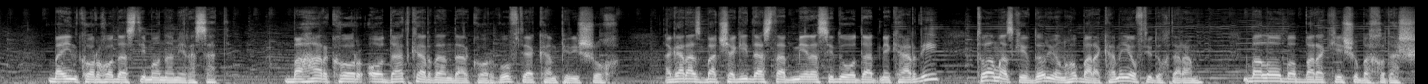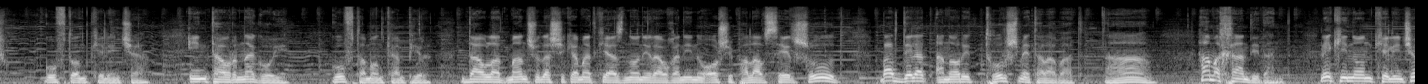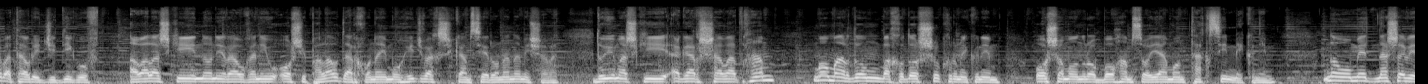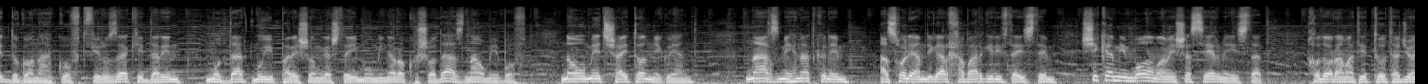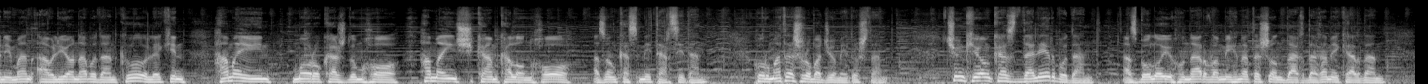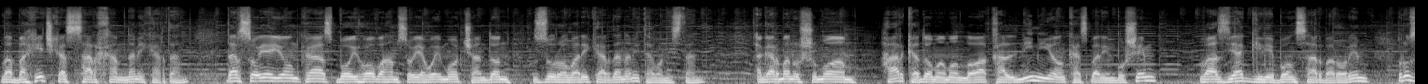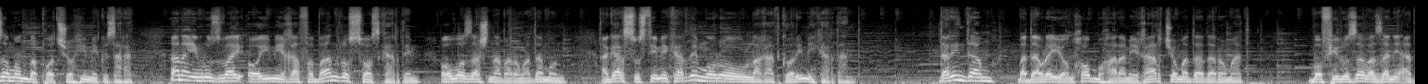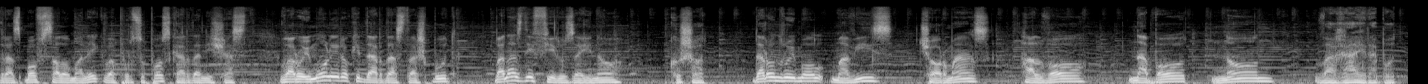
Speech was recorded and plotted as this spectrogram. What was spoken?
Ба ин корҳо дасти мо намерасад ба ҳар кор одат кардан дар кор гуфт як кампири шух. Агар аз бачагӣ дастат мерасиду одат мекардӣ ту ҳам аз кирдори онҳо барака меёфтӣ духтарам. Бало ба баракешу ба худаш гуфт он келинча. Ин тавр нагӯй гуфт ҳамон кампир. Давлатманд шуда шикамад ки аз нони равғанину оши палав сер шуд бар дилат анори турш металабад а ҳама хандиданд. Лекин он келинча ба таври ҷиддӣ гуфт аввалаш ки нони равғанию оши палав дар хонаи мо ҳеҷ вақт шикамсерона намешавад. Дуюмаш ки агар шавад ҳам мо мардум ба худо шукр мекунем. Ошамонро бо ҳамсояамон тақсим мекунем. Ноумед нашавед дугона гуфт фирӯза ки дар ин муддат мӯи парешонгаштаи мӯминаро кушода аз нав мебофт. Ноумед шайтон мегӯянд. Нағз меҳнат кунем. Аз ҳоли ҳамдигар хабар гирифта истем шиками моам ҳамеша сер меистад худо раҳмати тӯтаҷони ман авлиё набуданд кӯ лекин ҳамаи ин мору каждумҳо ҳамаи ин шикамкалонҳо аз он кас метарсиданд. Ҳурматашро ба ҷо медоштанд. Чунки он кас далер буданд аз болои ҳунар ва меҳнаташон дағдаға мекарданд ва ба ҳеҷ кас сархам намекарданд. Дар сояи он кас бойҳо ва ҳамсояҳои мо чандон зӯроварӣ карда наметавонистанд. Агар ману шумоам ҳар кадомамон лоақал ними он кас бар ин бошем ва аз як гиребон сар барорем рӯзамон ба подшоҳӣ мегузарад. Ана имрӯз вай оими ғафабандро соз кардем. Овозаш набаромадамон. Агар сустӣ мекардем моро лағаткорӣ мекарданд. Дар ин дам ба давраи онҳо муҳаррами ғарч омада даромад. Бо фирӯза ва зани адразбоф саломалик ва пурсупос карда нишаст. Ва рӯймолеро ки дар дасташ буд ба назди фирӯзаино кушод. Дар он рӯймол мавиз чормағз ҳалво набот нон ва ғайра буд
